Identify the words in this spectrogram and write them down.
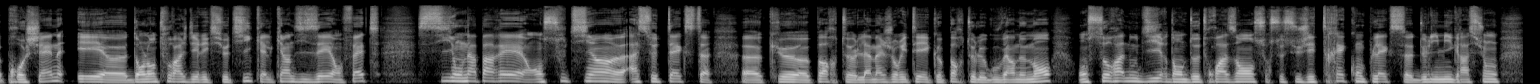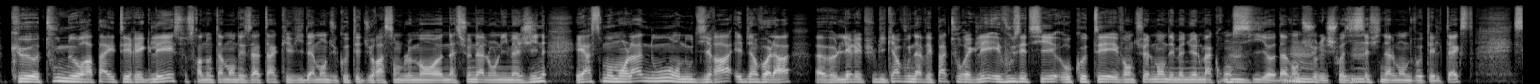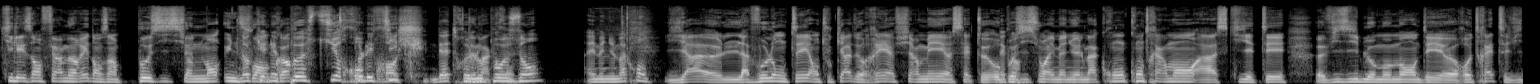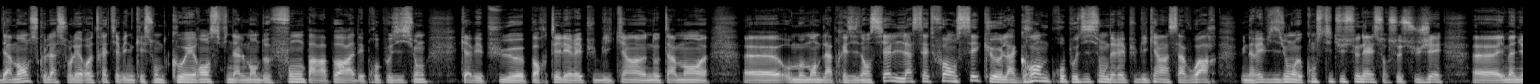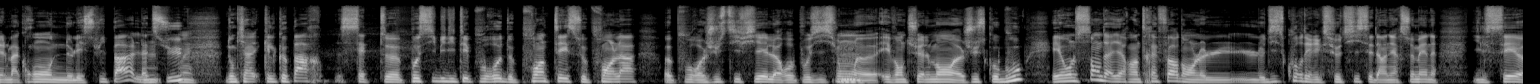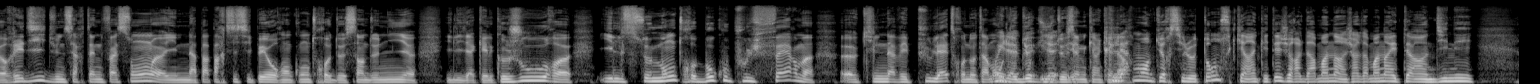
prochaines. Et dans l'entourage d'Éric Ciotti, quelqu'un disait en fait, si on apparaît en soutien euh, à ce texte euh, que porte la majorité et que porte le gouvernement, on saura nous dire dans 2-3 ans sur ce sujet très complexe de l'immigration que tout n'aura pas été réglé. Ce sera notamment des attaques évidemment du côté du Rassemblement national, on l'imagine. Et à ce moment-là, nous, on nous dira, eh bien voilà, euh, les républicains, vous n'avez pas tout réglé et vous étiez aux côtés éventuellement d'Emmanuel Macron mmh. si d'aventure mmh. il choisissait mmh. finalement de voter le texte. Ce qui les enfermerait dans un positionnement une fois encore posture politique d'être l'opposant Emmanuel Macron. Il y a euh, la volonté, en tout cas, de réaffirmer euh, cette opposition à Emmanuel Macron, contrairement à ce qui était euh, visible au moment des retraites, évidemment, parce que là, sur les retraites, il y avait une question de cohérence finalement de fond par rapport à des propositions qu'avaient pu porter les Républicains, notamment au moment de la présidentielle. Là, cette fois, on sait que la grande proposition des Républicains, à savoir une révision constitutionnelle sur ce sujet, Emmanuel Macron ne les suit pas là-dessus. Mmh, Donc, il y a quelque part cette possibilité pour eux de pointer ce point-là pour justifier leur opposition mm. éventuellement jusqu'au bout. Et on le sent d'ailleurs un hein, très fort dans le, discours d'Éric Ciotti ces dernières semaines. Il s'est rédit d'une certaine façon. Il n'a pas participé aux rencontres de Saint-Denis il y a quelques jours. Il se montre beaucoup plus ferme qu'il n'avait pu l'être, notamment au début du deuxième quinquennat. Clairement durci le ton, ce qui a inquiété Gérald Darmanin. Gérald Darmanin était à un dîner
